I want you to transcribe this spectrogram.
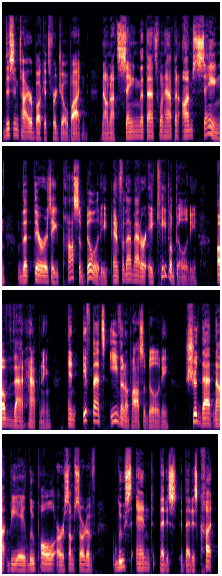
this entire bucket's for Joe Biden. Now, I'm not saying that that's what happened. I'm saying that there is a possibility, and for that matter, a capability of that happening. And if that's even a possibility, should that not be a loophole or some sort of loose end that is that is cut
